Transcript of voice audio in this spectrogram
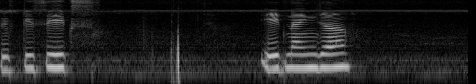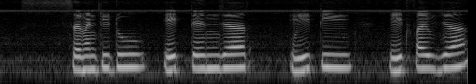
7 jar 56 8 9 jar 72 8 10 jar 80 8 5 jar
